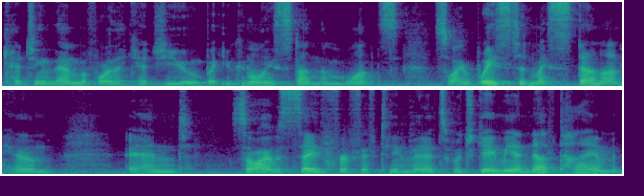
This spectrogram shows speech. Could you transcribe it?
catching them before they catch you, but you can only stun them once. So I wasted my stun on him, and so I was safe for 15 minutes, which gave me enough time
